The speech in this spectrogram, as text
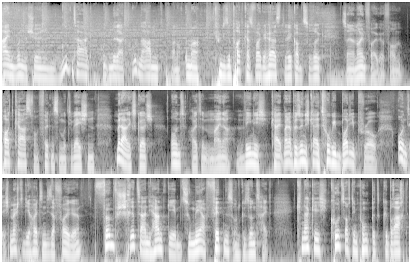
Einen wunderschönen guten Tag, guten Mittag, guten Abend, wann auch immer du diese Podcast-Folge hörst. Willkommen zurück zu einer neuen Folge vom Podcast von Fitness and Motivation mit Alex Götsch und heute meiner Wenigkeit, meiner Persönlichkeit Tobi Body Pro. Und ich möchte dir heute in dieser Folge fünf Schritte an die Hand geben zu mehr Fitness und Gesundheit. Knackig, kurz auf den Punkt gebracht,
